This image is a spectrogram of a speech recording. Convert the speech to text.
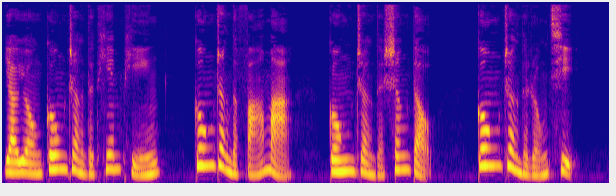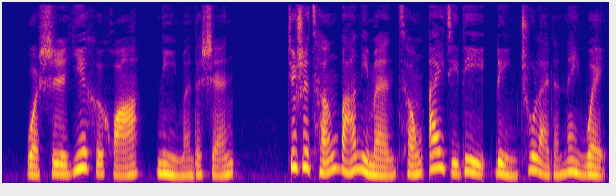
要用公正的天平、公正的砝码。公正的升斗，公正的容器。我是耶和华你们的神，就是曾把你们从埃及地领出来的那位。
